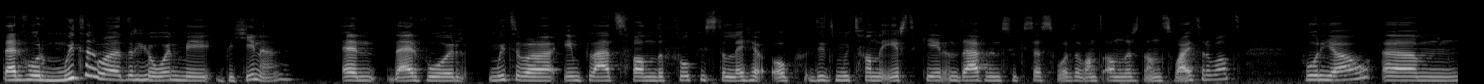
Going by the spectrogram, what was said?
daarvoor moeten we er gewoon mee beginnen. En daarvoor moeten we in plaats van de focus te leggen op dit moet van de eerste keer een daverend succes worden, want anders dan zwaait er wat voor jou. Ehm,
